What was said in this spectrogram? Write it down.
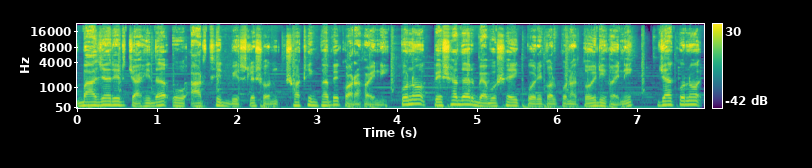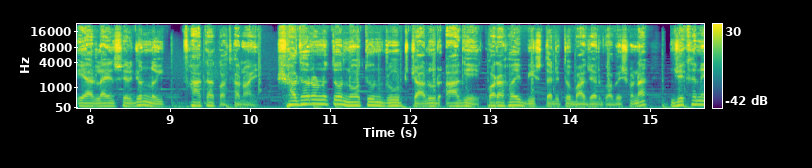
বাজারের চাহিদা ও আর্থিক বিশ্লেষণ সঠিকভাবে করা হয়নি। কোনো পেশাদার ব্যবসায়িক পরিকল্পনা তৈরি হয়নি, যা কোনো এয়ারলাইন্সের জন্যই ফাঁকা কথা নয়। সাধারণত নতুন রুট চালুর আগে করা হয় বিস্তারিত বাজার গবেষণা, যেখানে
